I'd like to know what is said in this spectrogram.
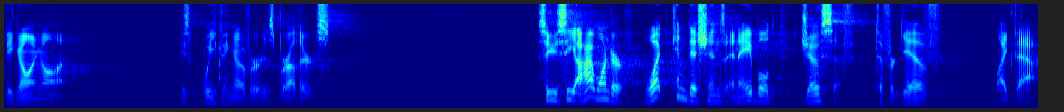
be going on? He's weeping over his brothers. So you see, I wonder what conditions enabled Joseph to forgive like that?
